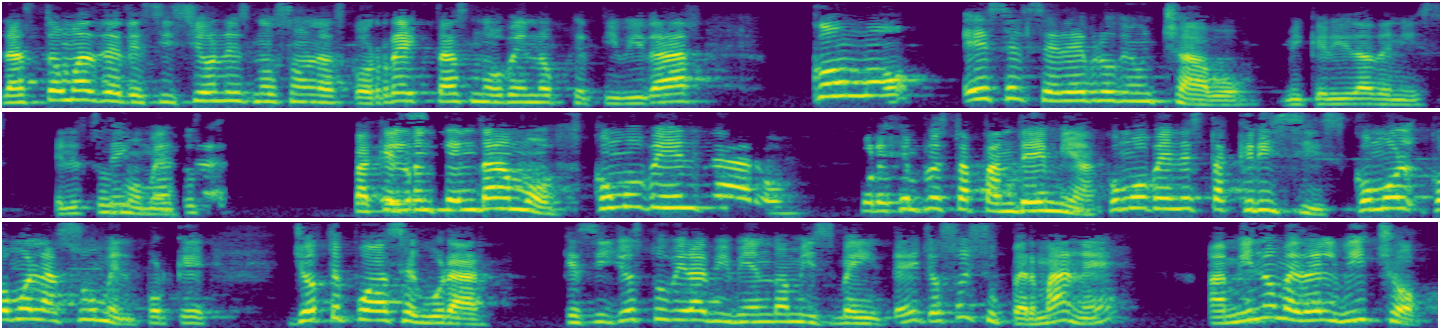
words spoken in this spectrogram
Las tomas de decisiones no son las correctas, no ven objetividad. ¿Cómo es el cerebro de un chavo, mi querida Denise, en estos Me momentos? encanta. Para que lo Es- entendamos, ¿cómo ven, Claro. por ejemplo, esta pandemia? ¿Cómo ven esta crisis? ¿Cómo, cómo la asumen? Porque yo te puedo asegurar que si yo estuviera viviendo a mis 20, yo soy Superman, ¿eh? A mí no me da el bicho.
